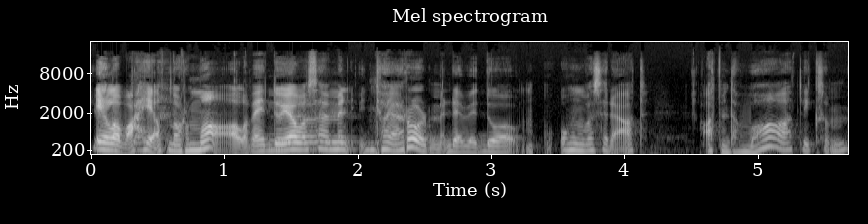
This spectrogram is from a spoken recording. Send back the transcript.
11 helt normal vet du. Jag var så här men inte har jag råd med det vet du. Och hon var så där att, att vänta vad, att liksom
